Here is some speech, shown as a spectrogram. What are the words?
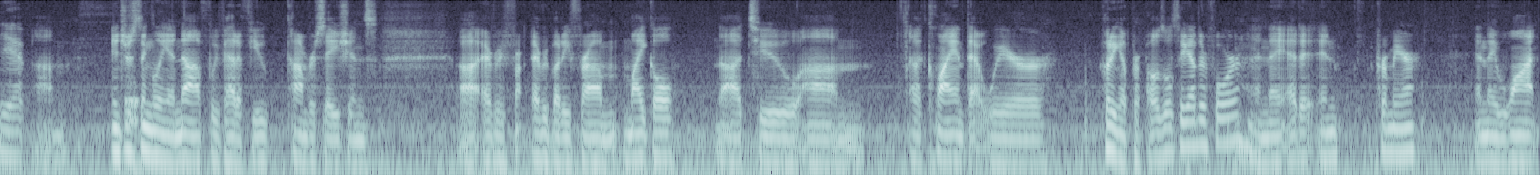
Yep. Um, interestingly enough, we've had a few conversations. Uh, every fr- everybody from Michael uh, to um, a client that we're putting a proposal together for, and they edit in Premiere, and they want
